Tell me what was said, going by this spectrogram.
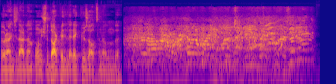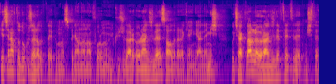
Öğrencilerden 13'ü darp edilerek gözaltına alındı. Geçen hafta 9 Aralık'ta yapılması planlanan forumu ülkücüler öğrencilere saldırarak engellemiş, bıçaklarla öğrencileri tehdit etmişti.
